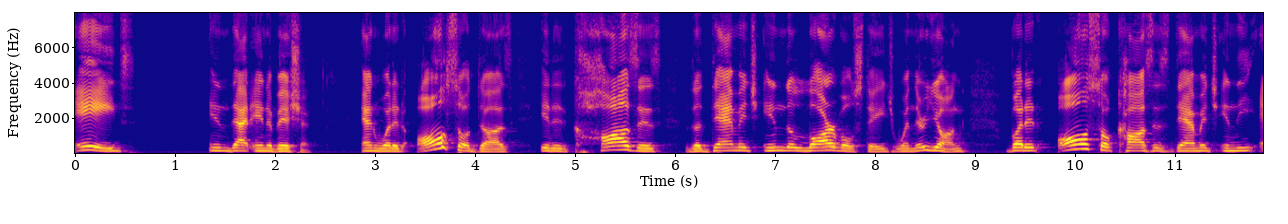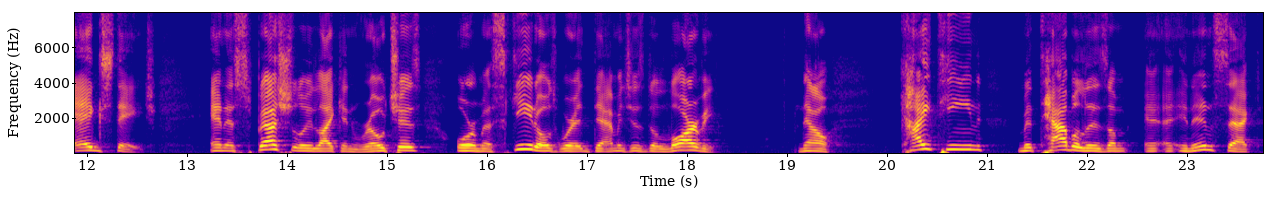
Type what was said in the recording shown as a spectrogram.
aids in that inhibition. And what it also does, it, it causes the damage in the larval stage when they're young, but it also causes damage in the egg stage. And especially like in roaches or mosquitoes, where it damages the larvae. Now, chitin metabolism in insect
